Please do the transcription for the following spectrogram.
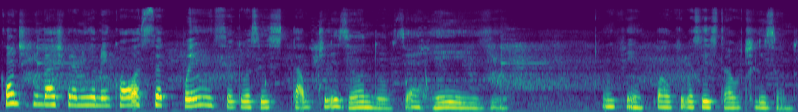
Conte aqui embaixo pra mim também qual a sequência que você está utilizando. Se é Rave, enfim, qual que você está utilizando.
